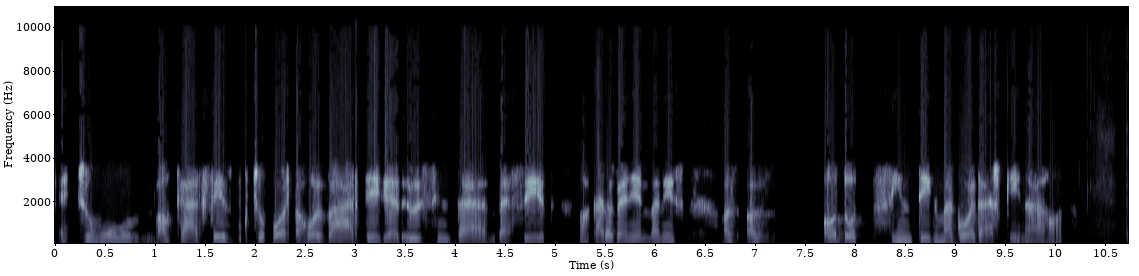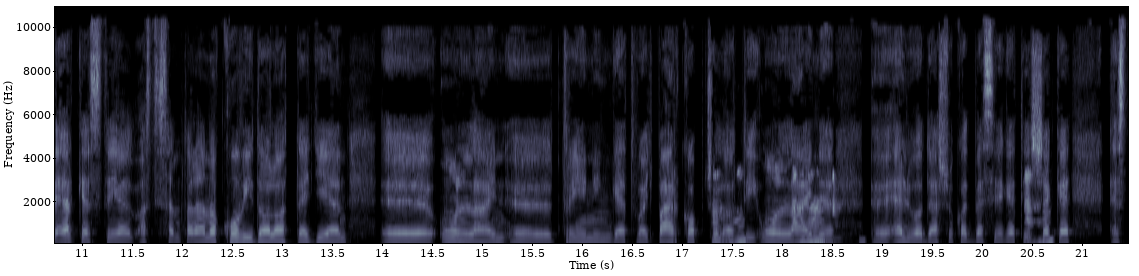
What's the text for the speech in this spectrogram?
egy csomó, akár Facebook csoport, ahol vár téged őszinte beszéd, akár az enyémben is, az, az adott szintig megoldást kínálhat. Te elkezdtél azt hiszem talán a Covid alatt egy ilyen ö, online ö, tréninget, vagy párkapcsolati uh-huh. online uh-huh. Ö, előadásokat, beszélgetéseket. Uh-huh. Ezt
